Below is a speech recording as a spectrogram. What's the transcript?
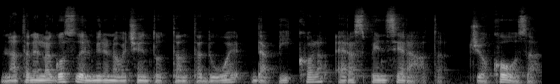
Nata nell'agosto del 1982, da piccola era spensierata, giocosa,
